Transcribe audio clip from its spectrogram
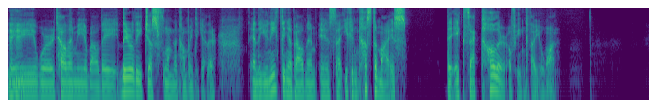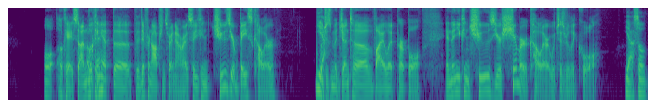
they were telling me about they literally just formed the company together and the unique thing about them is that you can customize the exact color of ink that you want Well, okay, so I'm looking at the the different options right now, right? So you can choose your base color, yeah which is magenta, violet, purple, and then you can choose your shimmer color, which is really cool. Yeah, so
